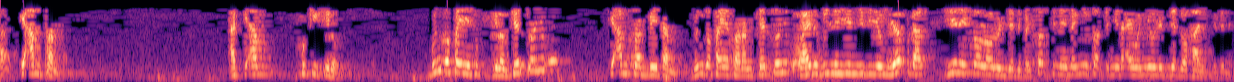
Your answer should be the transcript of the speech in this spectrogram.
ah ci am tan ak ci am fukki kilo buñ ko fayee fukki kilo kenn tooñu ko ci am sot bi itam buñ ko fayee sonam kenn tooñu ko waaye nag buñ ne yéen ñi di yow yëpp daal yéenay tolloo luñ jënd fay sotti ne nag ñu sotti ñu ne ay wa ñëw leen jëndoo xaalis bi fi ne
